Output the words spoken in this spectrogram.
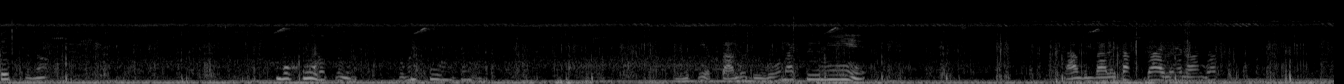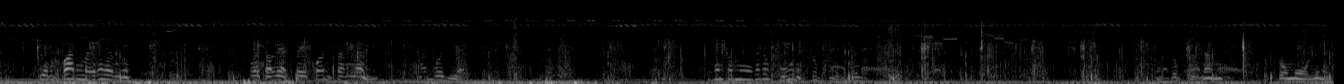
ตึ๊บเลยเนาะบ่คู่หรอกนี่ตัวมันคู่ไม่ใช่นี่เทพสามฤดูโอ้มักซื้อนี่ตามกันไปเลยครับได้แน่นอนครับเปลี่ยนก้อนใหมนะครับนี่เพราะตอนแรกใส่ก้อนฟังนั่นมันบ่เหยียบ มันตัวเมียก็ต้องผูนะตัวผูด้วยนะตัวผูกนั่นตัวโมอยู่นะ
